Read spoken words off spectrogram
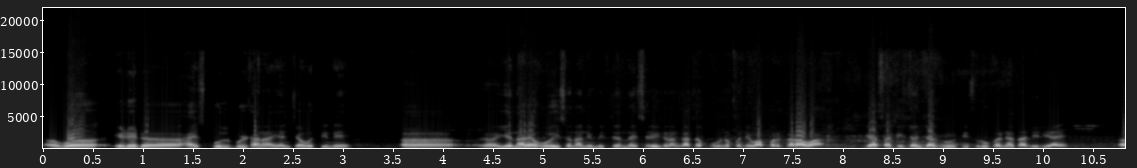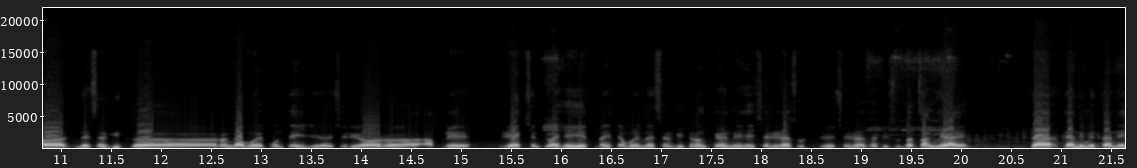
व एडेड हायस्कूल बुलढाणा यांच्या वतीने येणाऱ्या होळी सणानिमित्त नैसर्गिक रंगाचा पूर्णपणे वापर करावा यासाठी जनजागृती सुरू करण्यात आलेली आहे. नैसर्गिक रंगामुळे कोणत्याही शरीरावर आपले रिॲक्शन किंवा हे येत नाही. त्यामुळे नैसर्गिक रंग खेळणे हे शरीरासु शरीरासाठी सुद्धा चांगले आहे. त्या त्यानिमित्ताने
